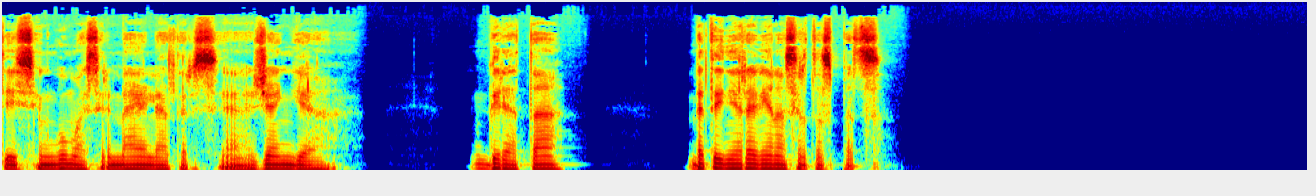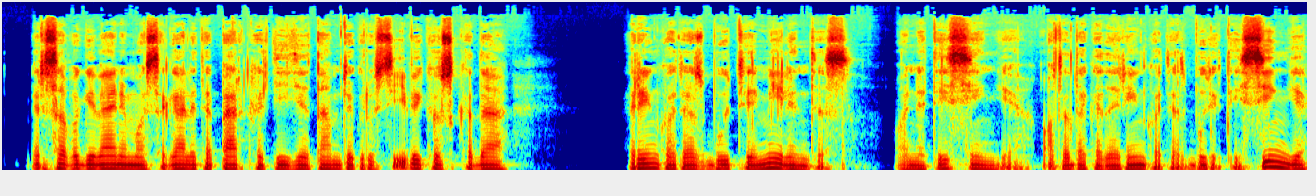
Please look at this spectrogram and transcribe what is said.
teisingumas ir meilė tarsi žengia greta, bet tai nėra vienas ir tas pats. Ir savo gyvenimuose galite perkratyti tam tikrus įvykius, kada rinkotės būti mylintis, o neteisingi. O tada, kada rinkotės būti teisingi,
